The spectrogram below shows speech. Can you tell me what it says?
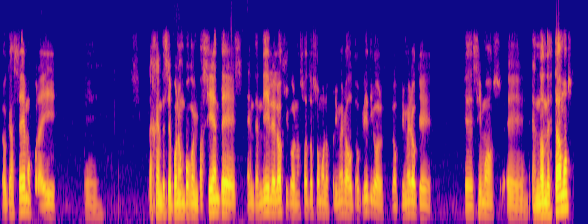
lo que hacemos, por ahí eh, la gente se pone un poco impaciente, es entendible, lógico, nosotros somos los primeros autocríticos, lo primero que, decimos eh, en dónde estamos.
